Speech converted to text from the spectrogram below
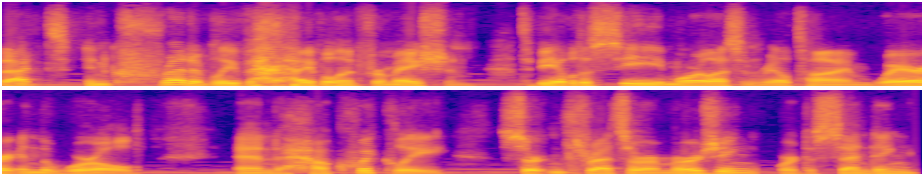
That's incredibly valuable information to be able to see more or less in real time where in the world and how quickly certain threats are emerging or descending,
